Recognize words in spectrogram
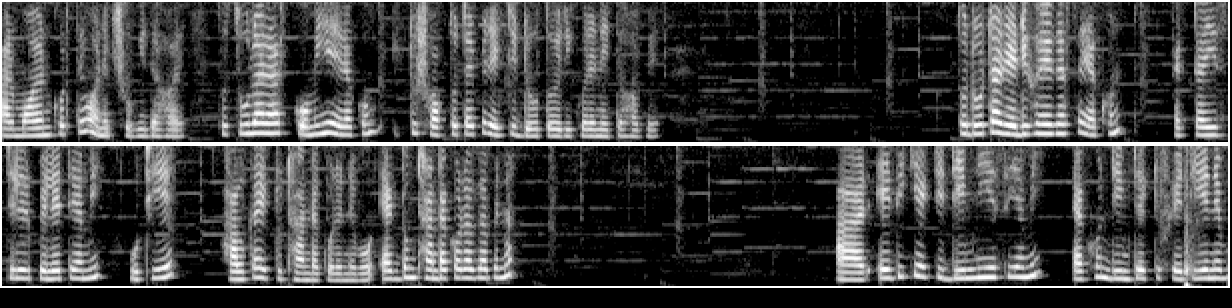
আর ময়ন করতেও অনেক সুবিধা হয়। তো চুলার আঁচ কমিয়ে এরকম একটু শক্ত টাইপের একটি ডো তৈরি করে নিতে হবে। তো ডোটা রেডি হয়ে গেছে। এখন একটা স্টিলের প্লেটে আমি উঠিয়ে হালকা একটু ঠান্ডা করে নেব। একদম ঠান্ডা করা যাবে না। আর এইদিকে একটি ডিম নিয়েছি আমি। এখন ডিমটা একটু ফেটিয়ে নেব।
